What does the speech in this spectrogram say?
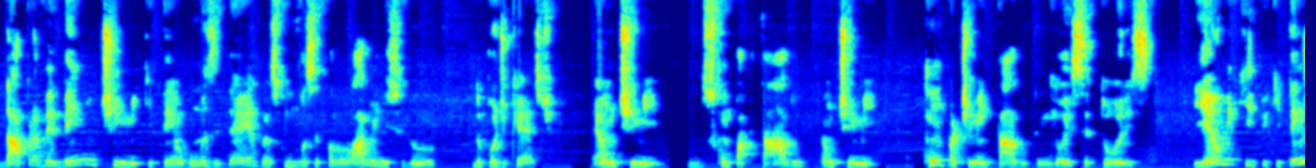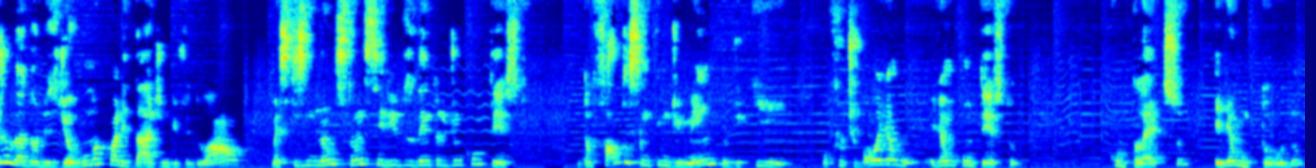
dá para ver bem um time que tem algumas ideias, mas como você falou lá no início do, do podcast, é um time descompactado, é um time compartimentado, tem dois setores, e é uma equipe que tem jogadores de alguma qualidade individual, mas que não estão inseridos dentro de um contexto. Então falta esse entendimento de que o futebol ele é, um, ele é um contexto complexo, ele é um todo,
